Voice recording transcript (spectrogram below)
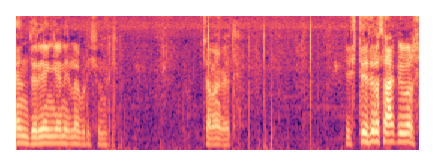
ಏನು ಜರಿಯಂಗೇನಿಲ್ಲ ಬಿಡಿ ಶುಂಠಿ. ಚೆನ್ನಾಗೈತೆ. ಇಷ್ಟಿದ್ರೆ ಸಾಕು ಈ ವರ್ಷ.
